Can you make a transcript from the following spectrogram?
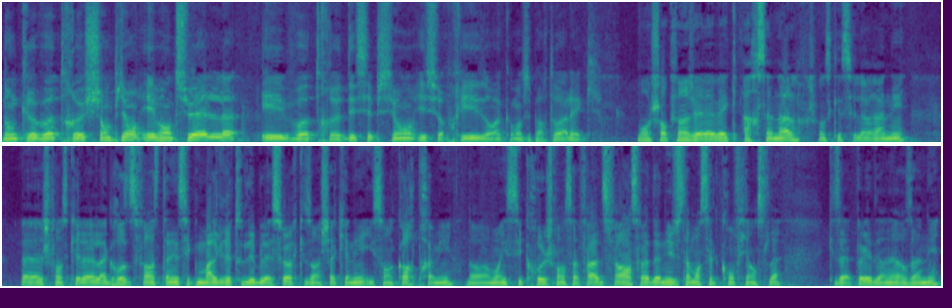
Donc votre champion éventuel et votre déception et surprise. On va commencer par toi, Alec. Mon champion, je vais aller avec Arsenal. Je pense que c'est leur année. Euh, je pense que la, grosse différence cette année, c'est que malgré toutes les blessures qu'ils ont à chaque année, ils sont encore premiers. Normalement, ils s'écroulent. Je pense que ça va faire la différence. Ça va donner justement cette confiance-là qu'ils n'avaient pas les dernières années.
